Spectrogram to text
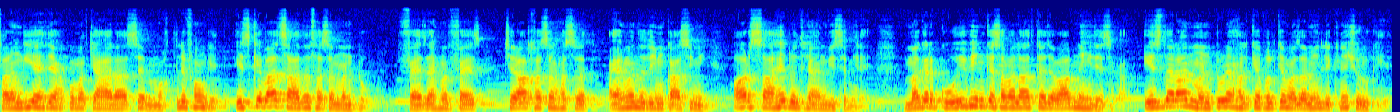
फरंगी अहद हुकूमत के हालात से मुख्तलिफ़ होंगे? इसके बाद सादत हसन मंटू। फैज़ अहमद फैज़, चिराग हसन हसरत, अहमद नदीम कासिमी और साहिर लुधियानवी से मिले, मगर कोई भी इनके सवाल का जवाब नहीं दे सका। इस दौरान मंटू ने हल्के फुल्के मजामी लिखने शुरू किए,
